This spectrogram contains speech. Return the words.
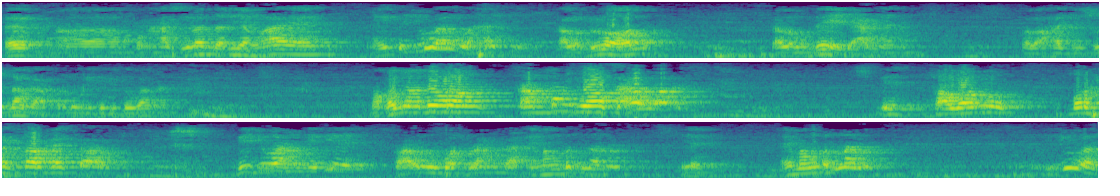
eh, uh, penghasilan dari yang lain, nah itu jual buat haji. Kalau belum, kalau udah ya jangan. Kalau haji sunnah nggak perlu gitu-gitu banget. Makanya ada orang kampung jual sawah. Di sawahnya berhektar-hektar. Dijual ini dia selalu buat berangkat. Emang benar. Ya. Emang benar. Dijual.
